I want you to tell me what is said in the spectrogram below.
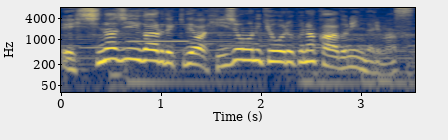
えー、シナジーがあるデッキでは非常に強力なカードになります。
